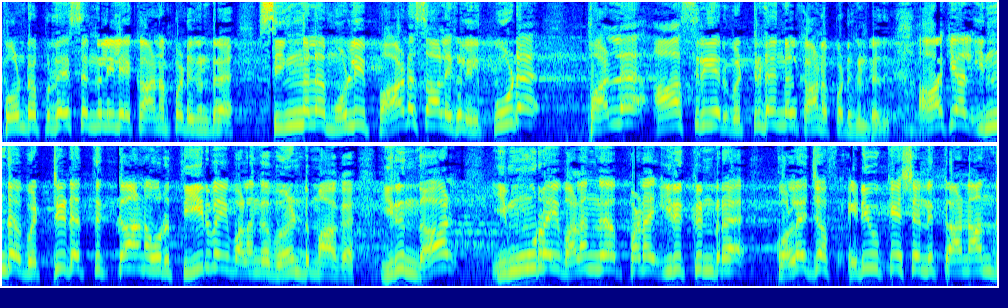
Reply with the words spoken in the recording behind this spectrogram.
போன்ற பிரதேசங்களிலே காணப்படுகின்ற சிங்கள மொழி பாடசாலைகளில் கூட பல ஆசிரியர் வெற்றிடங்கள் காணப்படுகின்றது. ஆகையால் இந்த வெற்றிடத்துக்கான ஒரு தீர்வை வழங்க வேண்டுமாக இருந்தால் இம்முறை வழங்கப்பட இருக்கின்ற காலேஜ் ஆஃப் எடுக்கேஷனுக்கான அந்த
